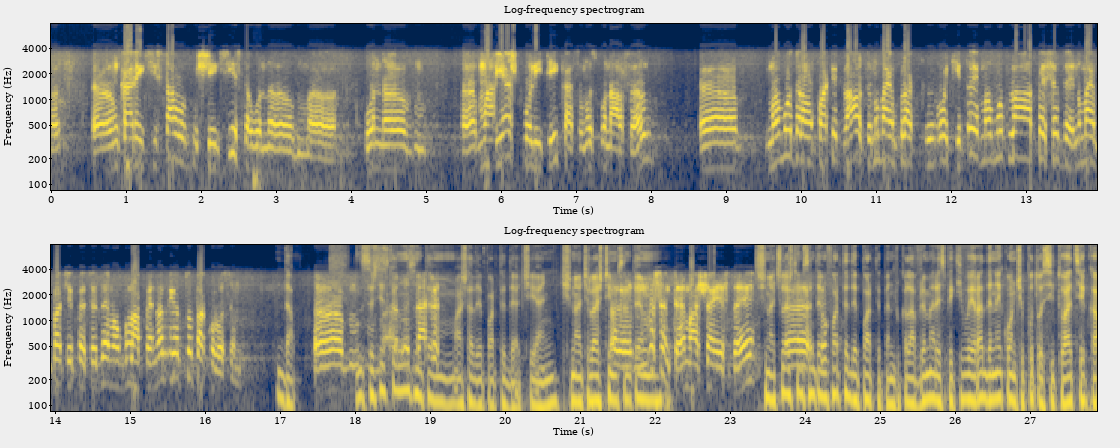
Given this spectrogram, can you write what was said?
uh, în care existau și există un, uh, uh, un uh, uh, mariaj politic, ca să nu spun altfel, uh, mă mut de la un partid la altul, nu mai îmi plac ochii tăi, mă mut la PSD, nu mai îmi place PSD, mă mut la PNL, eu tot acolo sunt. Da. Uh, Să știți că nu dacă- suntem așa departe de acei ani și în același timp Uh, suntem... Nu suntem, așa este. Și în același timp Uh, suntem tot- foarte departe, pentru că la vremea respectivă era de neconceput o situație ca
